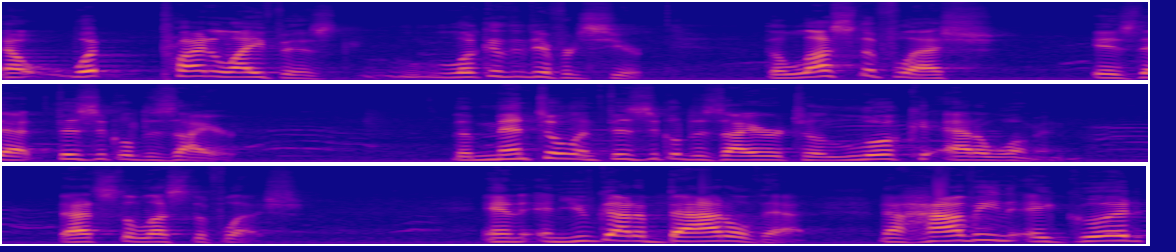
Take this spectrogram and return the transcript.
Now, what pride of life is, look at the difference here. The lust of flesh is that physical desire, the mental and physical desire to look at a woman. That's the lust of flesh. And, and you've got to battle that. Now, having a good,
